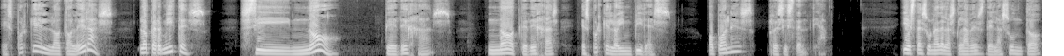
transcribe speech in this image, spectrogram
es porque lo toleras, lo permites. Si no te dejas, no te dejas, es porque lo impides, opones resistencia. Y esta es una de las claves del asunto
